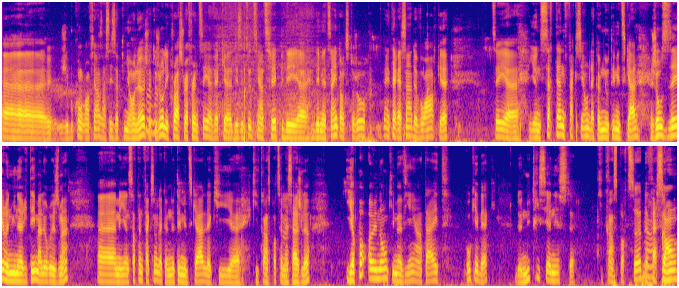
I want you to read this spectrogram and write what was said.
Euh, j'ai beaucoup confiance dans ces opinions-là. Je vais mm-hmm. toujours les cross-referencer avec euh, des études scientifiques puis des, euh, des médecins. Donc, c'est toujours intéressant de voir que euh, il y a une certaine faction de la communauté médicale, j'ose dire une minorité malheureusement, euh, mais il y a une certaine faction de la communauté médicale qui, euh, qui transporte ce mm. message-là. Il n'y a pas un nom qui me vient en tête au Québec de nutritionniste qui transporte ça de façon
